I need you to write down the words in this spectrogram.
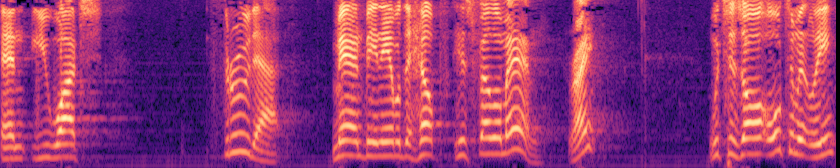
And you watch through that, man being able to help his fellow man, right? Which is all ultimately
